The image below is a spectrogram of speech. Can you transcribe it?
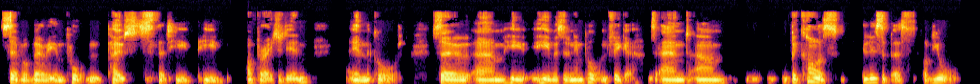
several very important posts that he he operated in in the court. So um, he he was an important figure, and um, because Elizabeth of York,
